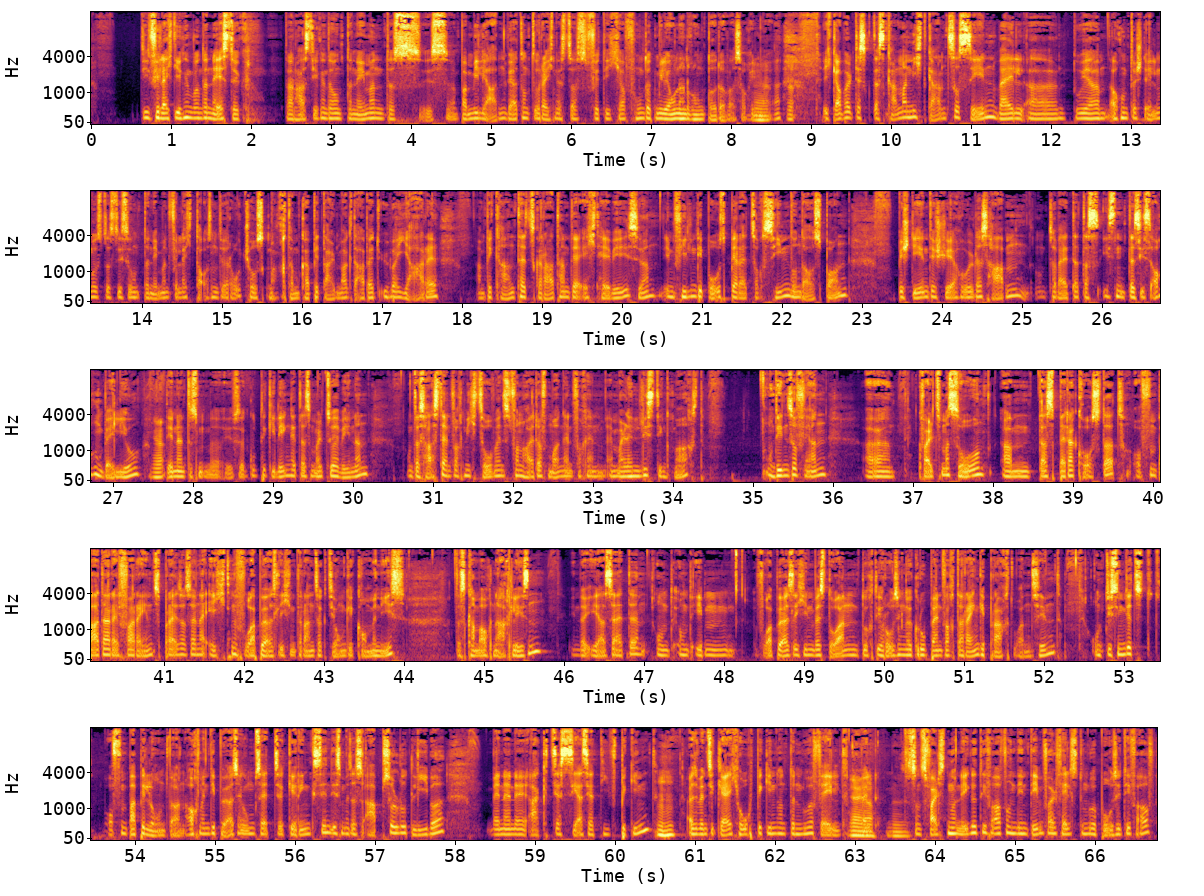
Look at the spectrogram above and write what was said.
die vielleicht irgendwo in der Nasdaq dann hast du irgendein Unternehmen, das ist ein paar Milliarden wert und du rechnest das für dich auf 100 Millionen runter oder was auch immer. Ja, ja. Ich glaube halt, das, das kann man nicht ganz so sehen, weil äh, du ja auch unterstellen musst, dass diese Unternehmen vielleicht tausende Roadshows gemacht haben, Kapitalmarktarbeit über Jahre, am Bekanntheitsgrad haben, der echt heavy ist, ja, in vielen Depots bereits auch sind und ausbauen bestehende Shareholders haben und so weiter. Das ist, das ist auch ein Value, ja. denen das ist eine gute Gelegenheit, das mal zu erwähnen. Und das hast du einfach nicht so, wenn du von heute auf morgen einfach ein, einmal ein Listing machst. Und insofern äh, gefällt mir so, ähm, dass bei der Kostat offenbar der Referenzpreis aus einer echten vorbörslichen Transaktion gekommen ist. Das kann man auch nachlesen in der ER-Seite und, und eben vorbörsliche Investoren durch die Rosinger Group einfach da reingebracht worden sind. Und die sind jetzt offenbar belohnt worden. Auch wenn die Börseumsätze gering sind, ist mir das absolut lieber, wenn eine Aktie sehr, sehr tief beginnt, mhm. also wenn sie gleich hoch beginnt und dann nur fällt. Ja, ja. Sonst fallst du nur negativ auf und in dem Fall fällst du nur positiv auf.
